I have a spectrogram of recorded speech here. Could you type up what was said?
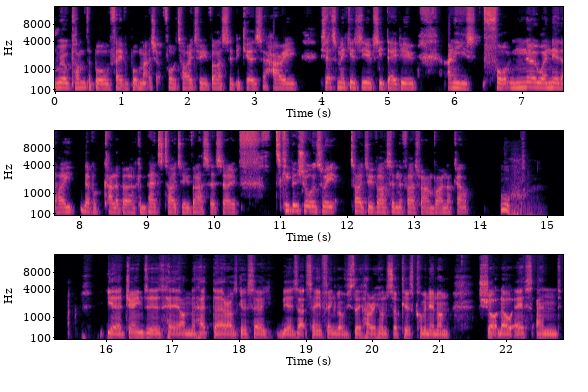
real comfortable, favourable matchup for Tai Tuivasa because Harry is yet to make his UFC debut, and he's fought nowhere near the high level caliber compared to Tai Tuivasa. So to keep it short and sweet, Tai Tuivasa in the first round by knockout. Ooh. Yeah, James is hit on the head there. I was going to say the exact same thing. Obviously, Harry Hunsucker's coming in on short notice, and it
